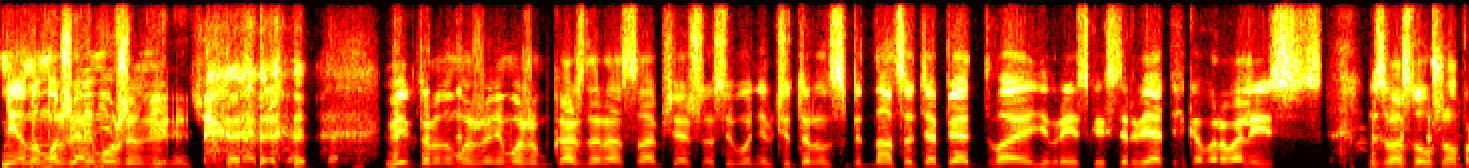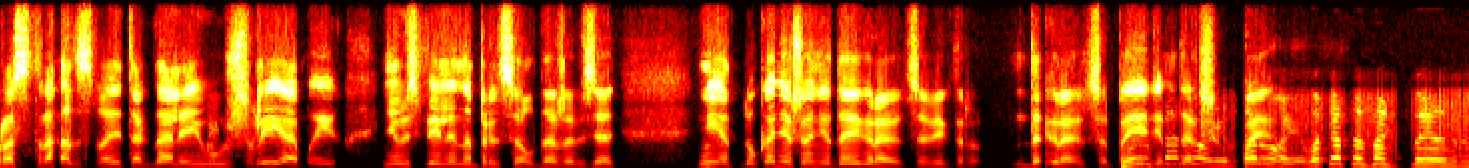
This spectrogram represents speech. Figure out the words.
Не, ну мы же не можем... Виктор, ну мы же не можем каждый раз сообщать, что сегодня в 14.15 опять два еврейских стервятника ворвались из воздушного пространства и так далее, и ушли, а мы их не успели на прицел даже взять. Нет, ну, конечно, они доиграются, Виктор доиграются. Поедем ну, второе, дальше. Второе. Поедем. Вот это, значит, э,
